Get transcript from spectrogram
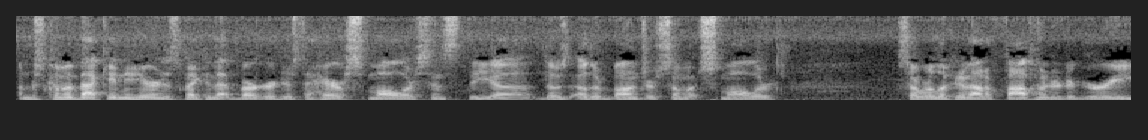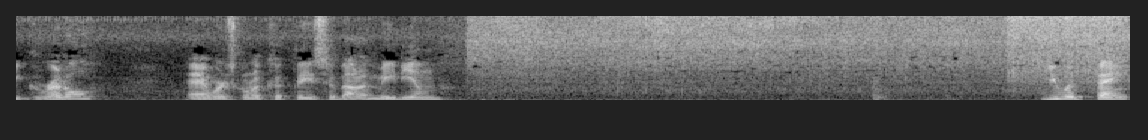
I'm just coming back in here and just making that burger just a hair smaller since the uh, those other buns are so much smaller. So we're looking about a 500 degree griddle and we're just going to cook these to about a medium. You would think,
